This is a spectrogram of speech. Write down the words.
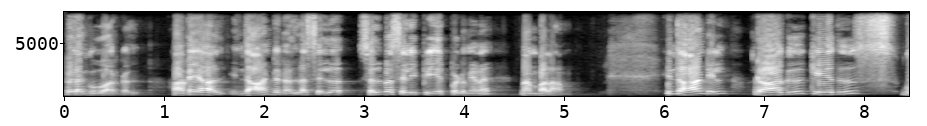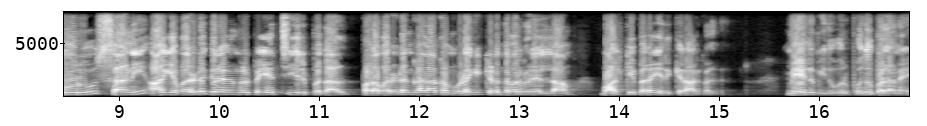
விளங்குவார்கள். ஆகையால் இந்த ஆண்டு நல்ல செல்வ செல்வ செழிப்பு ஏற்படும் என நம்பலாம். இந்த ஆண்டில் ராகு கேது குரு சனி ஆகிய வருட கிரகங்கள் பெயர்ச்சி இருப்பதால் பல வருடங்களாக முடங்கி கிடந்தவர்கள் எல்லாம் வாழ்க்கை பெற இருக்கிறார்கள். மேலும் இது ஒரு பொது பலனை.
